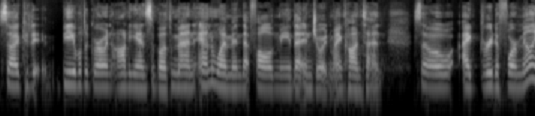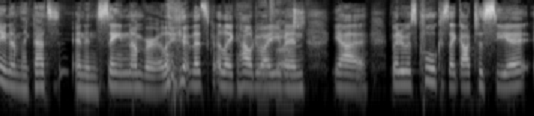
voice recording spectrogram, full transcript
so I could be able to grow an audience of both men and women that followed me that enjoyed my content. So I grew to 4 million. I'm like, that's an insane number. Like, that's like, how do Very I even, yeah. But it was cool because I got to see it,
